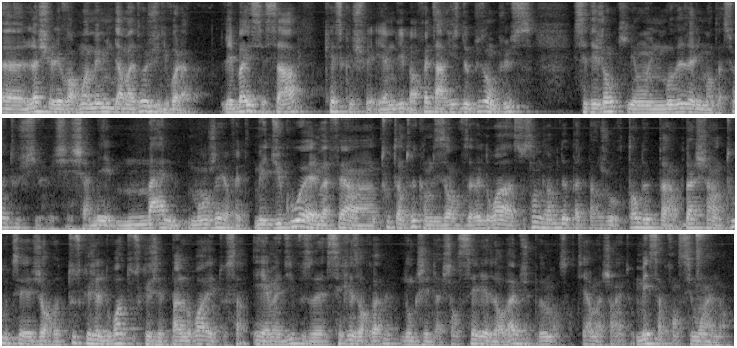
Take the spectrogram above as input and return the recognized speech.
Euh, là, je suis allé voir moi-même une dermato, je lui dis, voilà, les bails, c'est ça, qu'est-ce que je fais? Et elle me dit, bah, en fait, ça arrive de plus en plus. C'est des gens qui ont une mauvaise alimentation et tout. Je dis, mais j'ai jamais mal mangé en fait. Mais du coup, elle m'a fait un, tout un truc en me disant, vous avez le droit à 60 grammes de pâtes par jour, tant de pain, machin, tout, tu genre tout ce que j'ai le droit, tout ce que j'ai pas le droit et tout ça. Et elle m'a dit, vous c'est résorbable. Donc j'ai de la chance, c'est résorbable, je peux m'en sortir, machin et tout. Mais ça prend 6 mois, un an.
